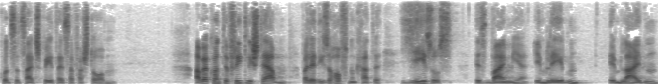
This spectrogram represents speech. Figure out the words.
Kurze Zeit später ist er verstorben. Aber er konnte friedlich sterben, weil er diese Hoffnung hatte. Jesus ist bei mir im Leben, im Leiden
